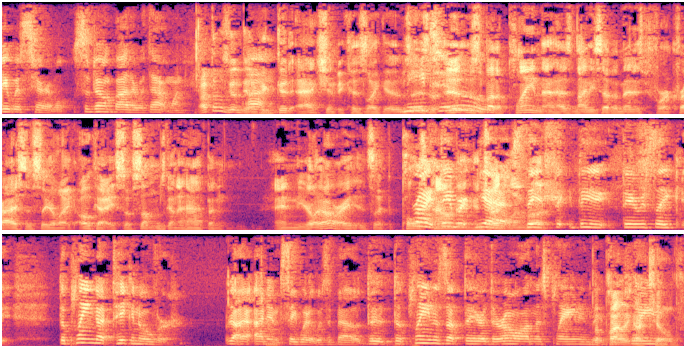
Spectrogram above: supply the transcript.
It was terrible. So don't bother with that one. I thought it was going to be like a Um, good action because like it was, it, was, it was about a plane that has 97 minutes before it crashes. So you're like, okay, so something's going to happen, and you're like, all right, it's like pulse right? They pounding, were yes. They, they, they there was like the plane got taken over. I, I didn't say what it was about. The the plane is up there. They're all on this plane, and The the, pilot got plane, killed.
